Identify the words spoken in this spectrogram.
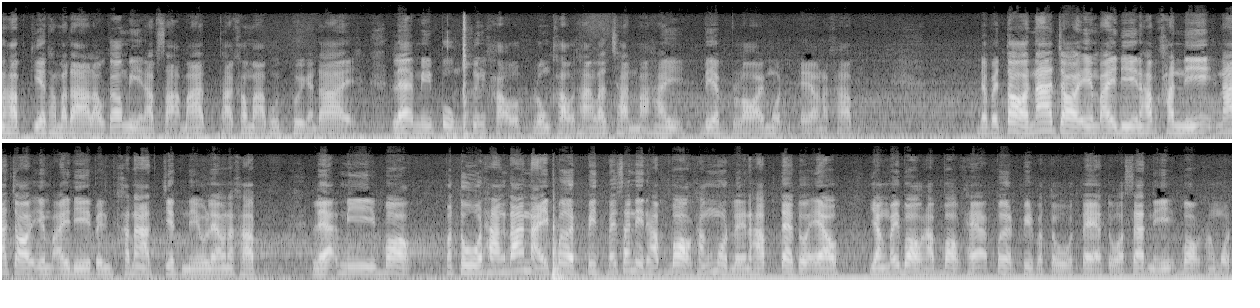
นะครับ เกียร์ธรรมดาเราก็มีนะครับ สามารถทักเข้ามาพูดคุยกันได้ และมีปุ่มขึ้นเขาลงเขาทางลัดชันมาให้เรียบร้อยหมดแล้วนะครับ เดี๋ยวไปต่อหน้าจอ MID นะครับ คันนี้หน้าจอ MID เป็นขนาด 7 นิ้วแล้วนะครับ และมีบอกประตูทางด้านไหนเปิดปิดไม่สนิทครับ บอกทั้งหมดเลยนะครับ แต่ตัว L ยังไม่บอกนะครับ บอกแค่เปิดปิดประตู แต่ตัว Z นี้บอกทั้งหมด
